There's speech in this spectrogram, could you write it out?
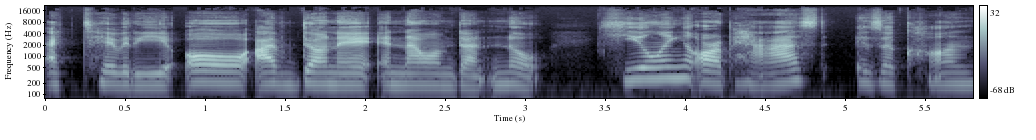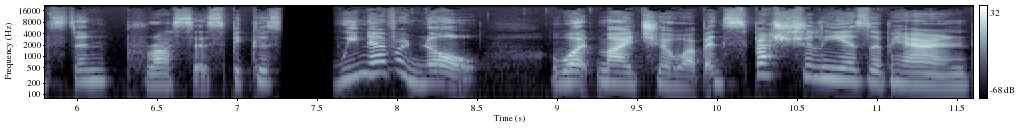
activity. Oh, I've done it and now I'm done. No, healing our past is a constant process because we never know what might show up. And especially as a parent,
